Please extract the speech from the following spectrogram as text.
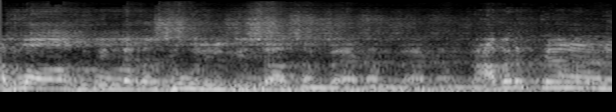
അള്ളാഹുവിന്റെ റസൂലിൽ വിശ്വാസം വേണം. അവർക്കാണ്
